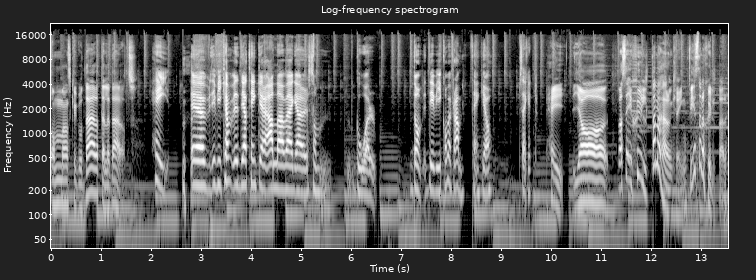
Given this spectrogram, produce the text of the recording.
om man ska gå däråt eller däråt. Hej, eh, vi kan, jag tänker alla vägar som går, de, det vi kommer fram, tänker jag. Säkert. Hej, ja, vad säger skyltarna här omkring? Finns det några skyltar?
